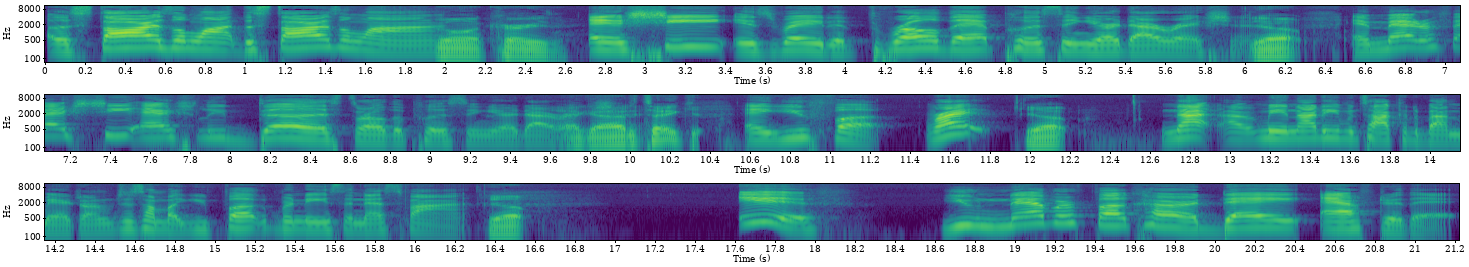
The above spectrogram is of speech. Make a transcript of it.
the stars align, the stars align, Going crazy. and she is ready to throw that puss in your direction. Yep. And matter of fact, she actually does throw the puss in your direction. I gotta take it. And you fuck, right? Yep. Not I mean, not even talking about marriage. I'm just talking about you fuck Bernice and that's fine. Yep. If you never fuck her a day after that,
